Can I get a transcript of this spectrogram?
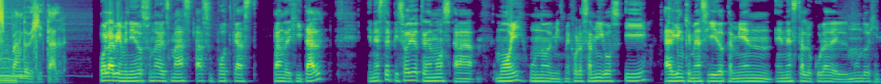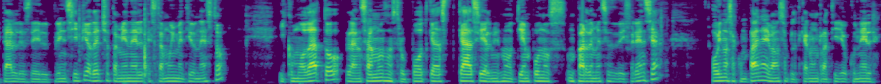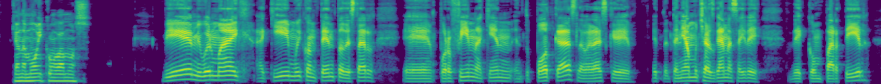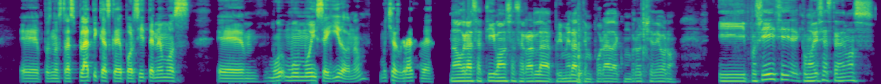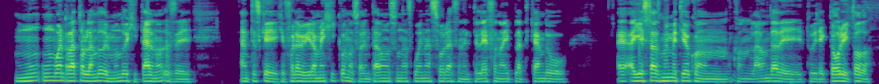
es Panda Digital. Hola, bienvenidos una vez más a su podcast Panda Digital. En este episodio tenemos a Moy, uno de mis mejores amigos y alguien que me ha seguido también en esta locura del mundo digital desde el principio. De hecho, también él está muy metido en esto. Y como dato, lanzamos nuestro podcast casi al mismo tiempo, unos un par de meses de diferencia. Hoy nos acompaña y vamos a platicar un ratillo con él. ¿Qué onda, Moy? ¿Cómo vamos? Bien, mi buen Mike, aquí muy contento de estar eh, por fin aquí en, tu podcast. La verdad es que eh, tenía muchas ganas ahí de, compartir eh, pues nuestras pláticas que de por sí tenemos muy, muy, muy seguido, ¿no? Muchas gracias. No, gracias a ti. Vamos a cerrar la primera temporada con broche de oro. Y pues sí, sí, como dices, tenemos un buen rato hablando del mundo digital, ¿no? Desde antes que, fuera a vivir a México, nos aventábamos unas buenas horas en el teléfono ahí platicando. Ahí estás muy metido con, con la onda de tu directorio y todo.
